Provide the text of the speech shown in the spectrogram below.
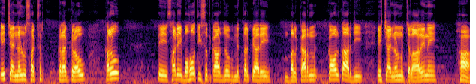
ਇਹ ਚੈਨਲ ਨੂੰ ਸਬਸਕ੍ਰਾਈਬ ਕਰਾਓ, ਕਰੋ ਤੇ ਸਾਡੇ ਬਹੁਤ ਹੀ ਸਤਿਕਾਰਯੋਗ ਮਿੱਤਰ ਪਿਆਰੇ ਬਲਕਰਨ ਕੌਲਧਾਰ ਜੀ ਇਸ ਚੈਨਲ ਨੂੰ ਚਲਾ ਰਹੇ ਨੇ। ਹਾਂ,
